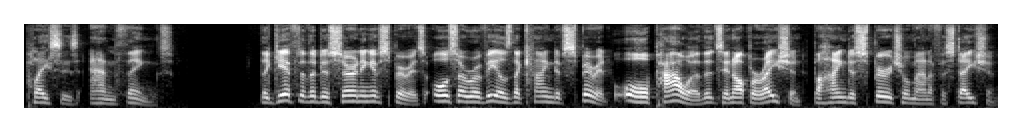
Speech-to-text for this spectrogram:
places, and things. The gift of the discerning of spirits also reveals the kind of spirit or power that's in operation behind a spiritual manifestation.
